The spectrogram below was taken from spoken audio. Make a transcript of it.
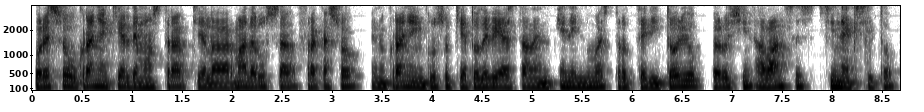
Por eso Ucrania quiere demostrar que la Armada rusa fracasó en Ucrania, incluso que todavía está en, en nuestro territorio, pero sin avances, sin éxito.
